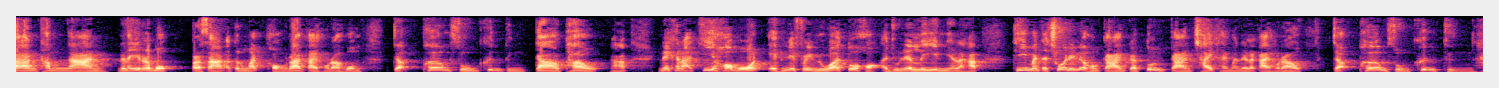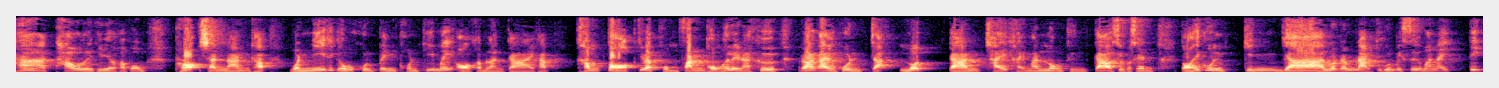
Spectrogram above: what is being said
การทำงานในระบบประสาทอัตโนมัติของร่างกายของเราผม จะเพิ่มสูงขึ้นถึง 9 เท่านะครับในขณะที่ฮอร์โมนเอพิเนฟรินหรือว่าตัวของอะดรีนาลีนเนี่ยแหละครับที่มันจะช่วยในเรื่องของการกระตุ้นการใช้ไขมันในร่างกายของเรา จะเพิ่มสูงขึ้นถึง 5 เท่าเลยทีเดียวครับผม เพราะฉะนั้นครับวันนี้ถ้าเกิดว่าคุณเป็นคนที่ไม่ออกกำลังกายครับคำตอบที่แบบผมฟันธงให้เลยนะคือ ร่างกายของคุณจะลด การใช้ไขมันลงถึง 90%ต่อให้คุณกินยาลดน้ำหนักที่คุณไปซื้อมาใน Tik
